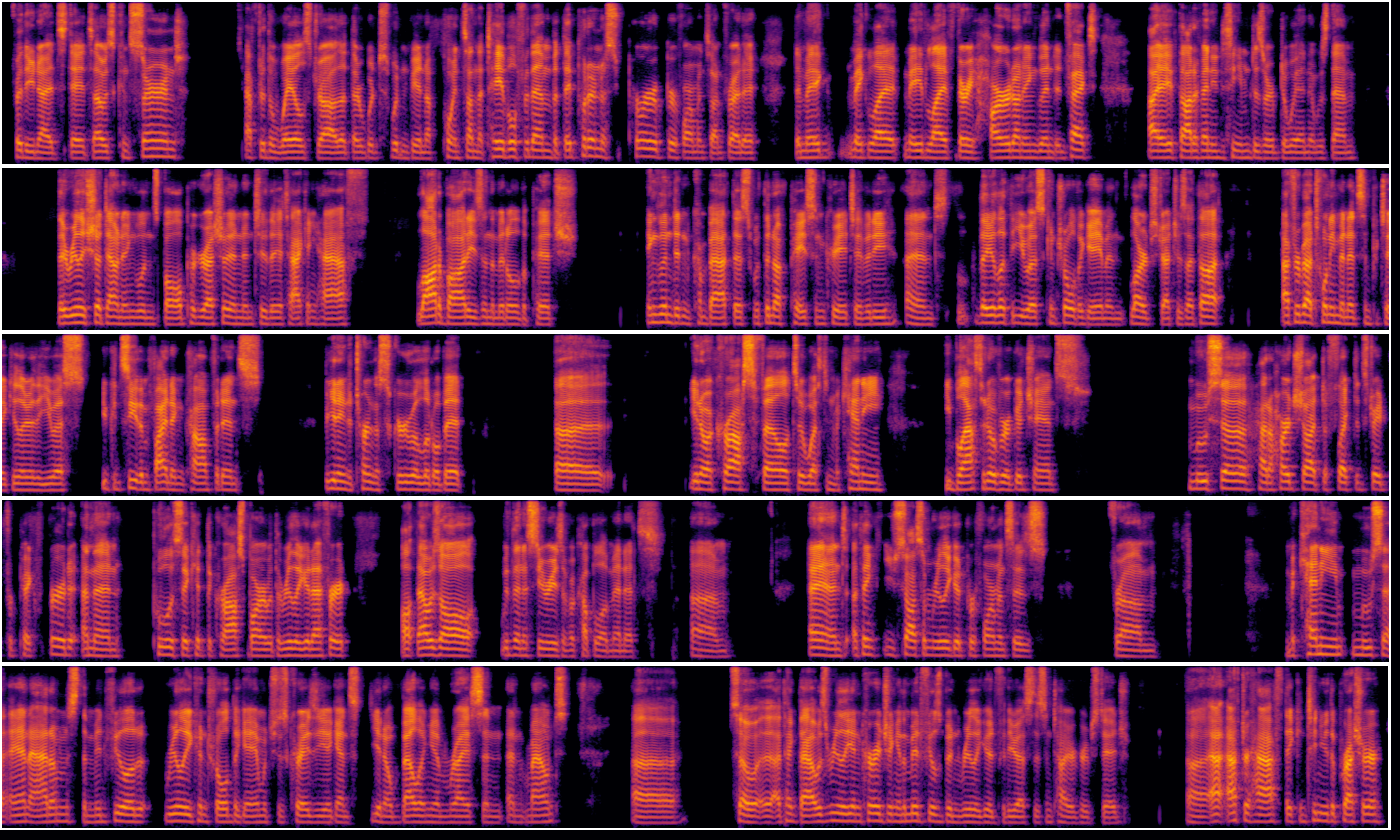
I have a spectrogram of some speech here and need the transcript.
for the United States. I was concerned after the Wales draw that there would, just wouldn't be enough points on the table for them, but they put in a superb performance on Friday. They made make life made life very hard on England. In fact, I thought if any team deserved to win, it was them. They really shut down England's ball progression into the attacking half. A lot of bodies in the middle of the pitch. England didn't combat this with enough pace and creativity, and they let the US control the game in large stretches. I thought after about 20 minutes in particular, the US, you could see them finding confidence, beginning to turn the screw a little bit. Uh, you know, a cross fell to Weston McKennie. He blasted over a good chance. Musah had a hard shot deflected straight for Pickford, and then Pulisic hit the crossbar with a really good effort. That was all within a series of a couple of minutes. Um, and I think you saw some really good performances from McKennie, Musah, and Adams. The midfield really controlled the game, which is crazy against you know Bellingham, Rice, and and Mount. Uh, so uh, I think that was really encouraging, and the midfield's been really good for the U.S. this entire group stage. Uh, after half, they continued the pressure.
